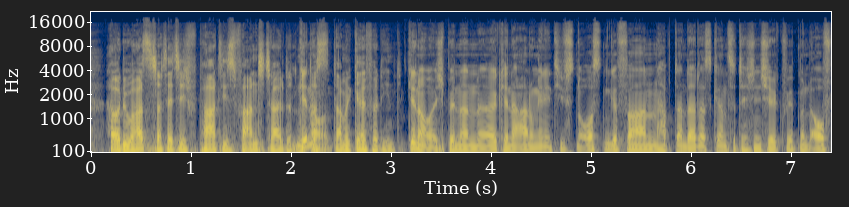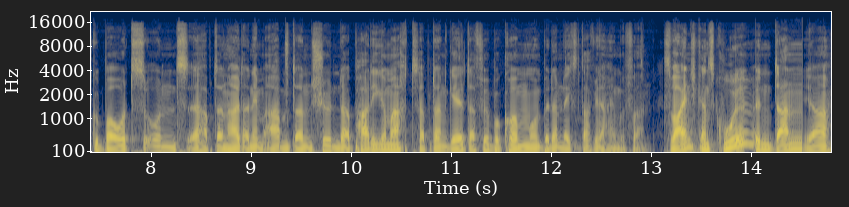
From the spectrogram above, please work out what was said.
Aber du hast tatsächlich Partys veranstaltet und Genau. hast damit Geld verdient. Genau, ich bin dann, äh, keine Ahnung, in den tiefsten Osten gefahren, habe dann da das ganze technische Equipment aufgebaut und äh, habe dann halt an dem Abend dann schön da Party gemacht, habe dann Geld dafür bekommen und bin am nächsten Tag wieder heimgefahren. Es war eigentlich ganz cool, bin dann, ja,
